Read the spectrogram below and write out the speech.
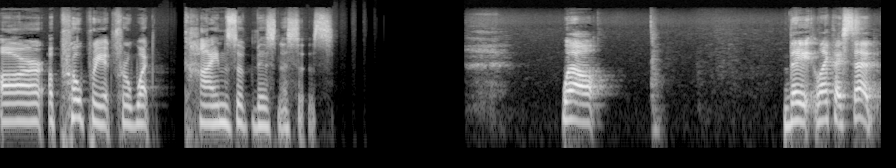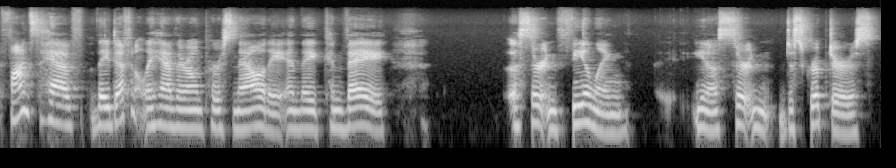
are appropriate for what kinds of businesses? Well, they, like I said, fonts have, they definitely have their own personality and they convey a certain feeling you know certain descriptors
